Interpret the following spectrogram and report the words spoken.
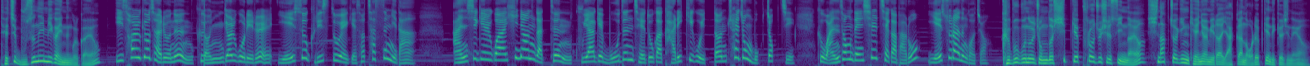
대체 무슨 의미가 있는 걸까요? 이 설교 자료는 그 연결고리를 예수 그리스도에게서 찾습니다. 안식일과 희년 같은 구약의 모든 제도가 가리키고 있던 최종 목적지, 그 완성된 실체가 바로 예수라는 거죠. 그 부분을 좀 더 쉽게 풀어주실 수 있나요? 신학적인 개념이라 약간 어렵게 느껴지네요.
